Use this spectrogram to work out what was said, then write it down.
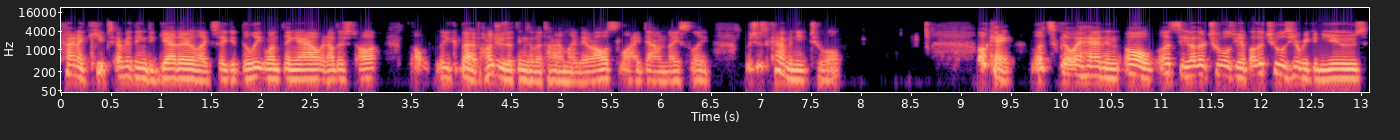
Kind of keeps everything together, like so you could delete one thing out and others. All, you could have hundreds of things on the timeline. They would all slide down nicely, which is kind of a neat tool. Okay, let's go ahead and oh, let's see other tools. We have other tools here we can use.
